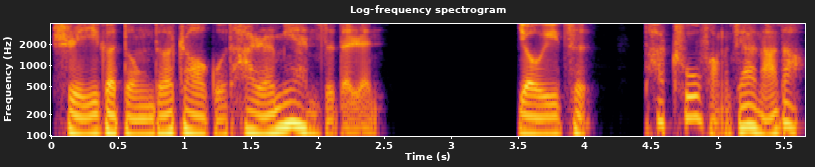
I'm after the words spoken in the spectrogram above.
是一个懂得照顾他人面子的人。有一次，他出访加拿大，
